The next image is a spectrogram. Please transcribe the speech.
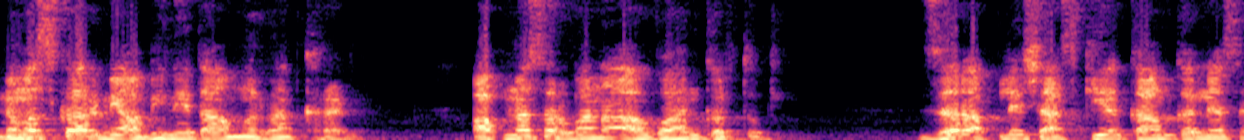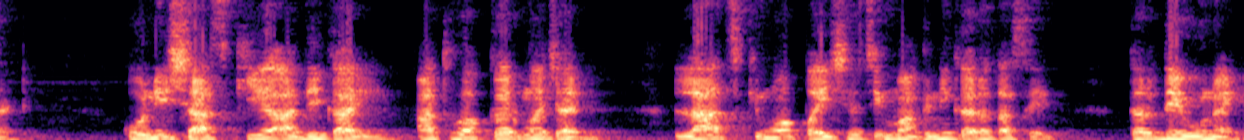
नमस्कार मी अभिनेता अमरनाथ खराडे. आपणा सर्वांना आवाहन करतो की जर आपले शासकीय काम करण्यासाठी कोणी शासकीय अधिकारी अथवा कर्मचारी लाच किंवा पैशाची मागणी करत असेल तर देऊ नये.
